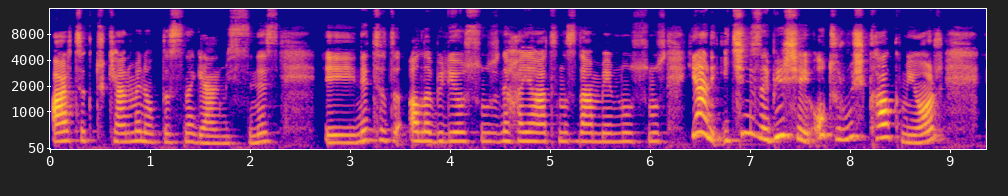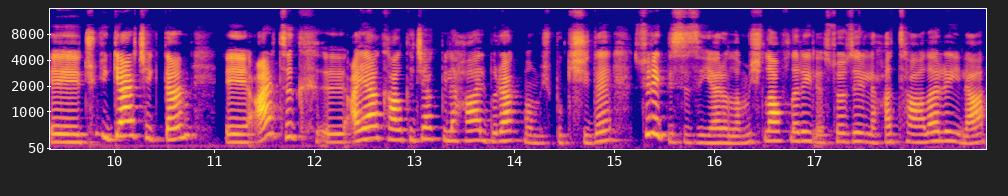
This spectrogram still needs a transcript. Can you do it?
artık tükenme noktasına gelmişsiniz. E, ne tadı alabiliyorsunuz, ne hayatınızdan memnunsunuz. Yani içinize bir şey oturmuş kalkmıyor. E, çünkü gerçekten e, artık e, ayağa kalkacak bile hal bırakmamış bu kişi de. Sürekli sizi yaralamış laflarıyla, sözleriyle, hatalarıyla.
